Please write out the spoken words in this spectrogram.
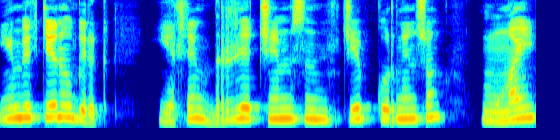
еңбектену керек. Ертең бір рет жемісін жеп көрген соң оңай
